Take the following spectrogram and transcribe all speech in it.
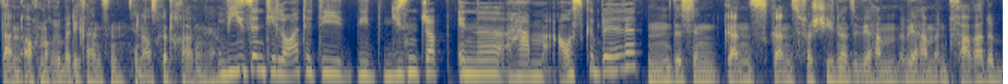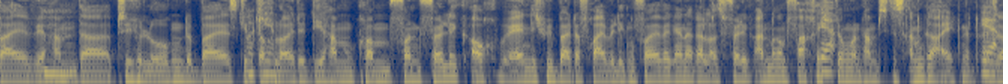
dann auch noch über die Grenzen hinausgetragen. Ja. Wie sind die Leute, die, die diesen Job inne haben, ausgebildet? Hm, das sind ganz, ganz verschiedene. Also wir haben, wir haben einen Pfarrer dabei, wir mhm. haben da Psychologen dabei. Es gibt okay. auch Leute, die haben, kommen von völlig, auch ähnlich wie bei der Freiwilligen Feuerwehr generell, aus völlig anderen Fachrichtungen ja. und haben sich das angeeignet. Also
